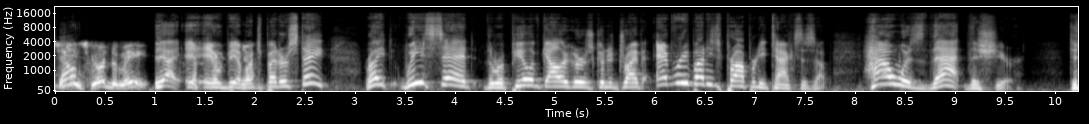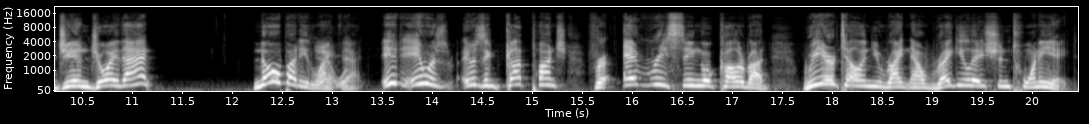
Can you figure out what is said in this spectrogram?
Sounds good to me. Yeah, it, it would be a much better state, right? We said the repeal of Gallagher is going to drive everybody's property taxes up. How was that this year? Did you enjoy that? Nobody liked well, that. It, it was it was a gut punch for every single Colorado. We are telling you right now, Regulation 28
